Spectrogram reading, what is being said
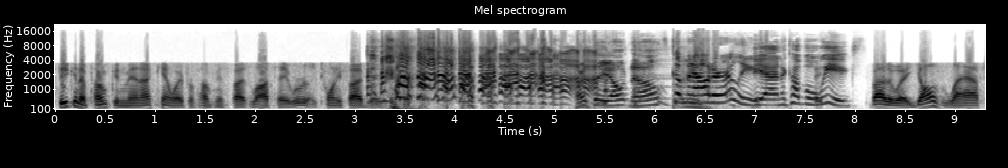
speaking of pumpkin, man, I can't wait for pumpkin spice latte. We're like 25 days. Aren't they out now? Coming out early. Yeah, in a couple weeks. By the way, y'all's laughs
